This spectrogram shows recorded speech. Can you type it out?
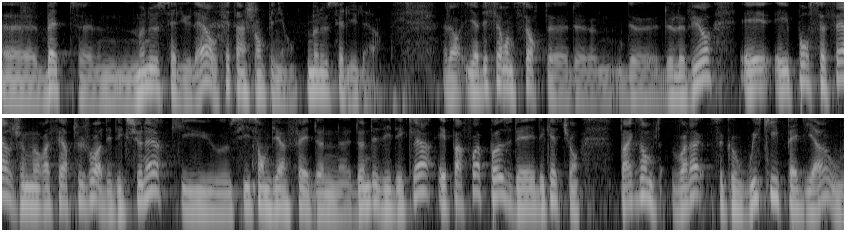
euh, bête euh, monocellulaire, au fait un champignon monocellulaire. Alors, il y a différentes sortes de, de, de- de levures. Et, et pour ce faire, je me réfère toujours à des dictionnaires qui, s'ils sont bien faits, donnent, donnent des idées claires et parfois posent des, des questions. Par exemple, voilà ce que Wikipédia, ou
